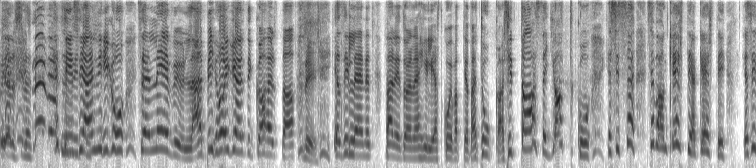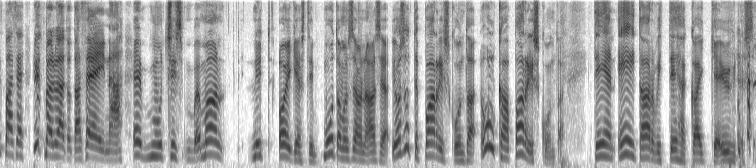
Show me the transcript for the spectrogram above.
vielä silleen, Me mentiin siellä niinku sen levyn läpi oikeasti kahdestaan. Niin. Ja silleen, että välillä tulee ne hiljasta kuivatti jotain tukkaa. Sitten taas se jatkuu. Ja siis se, se vaan kesti ja kesti. Ja sitten mä se, nyt mä lyön tota seinää. Ei, mutta siis mä oon nyt oikeasti muutama sellainen asia. Jos olette pariskunta, olkaa pariskunta. Teidän ei tarvitse tehdä kaikkea yhdessä.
